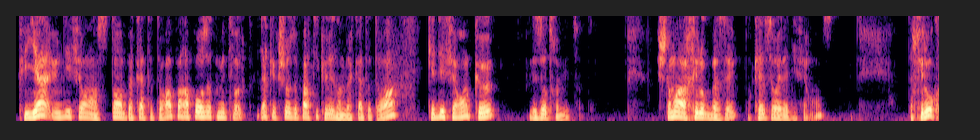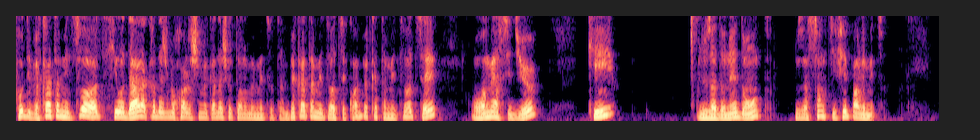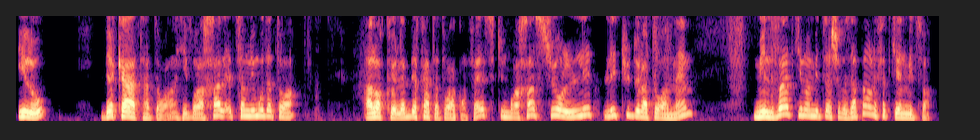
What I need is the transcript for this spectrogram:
Qu'il y a une différence dans Birkat Torah par rapport aux autres mitzvot. Il y a quelque chose de particulier dans Birkat Torah qui est différent que les autres mitzvot. Justement, à basé, quelle serait la différence? החילוק הוא ברכת המצוות, היא הודעה לקדוש ברוך הוא על שמקדש אותנו במצוותיו. ברכת המצוות c'est quoi? ברכת המצוות c'est, on remercie Dieu qui nous a donné donc, nous a sanctifié par les mitzvot. אילו, ברכת התורה היא ברכה לעצם לימוד התורה. Alors que la birkat Torah qu'on fait, c'est une bracha sur l'étude de la Torah même, milvad qui m'a mitzvah à part le fait qu'il y a une mitzvah.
